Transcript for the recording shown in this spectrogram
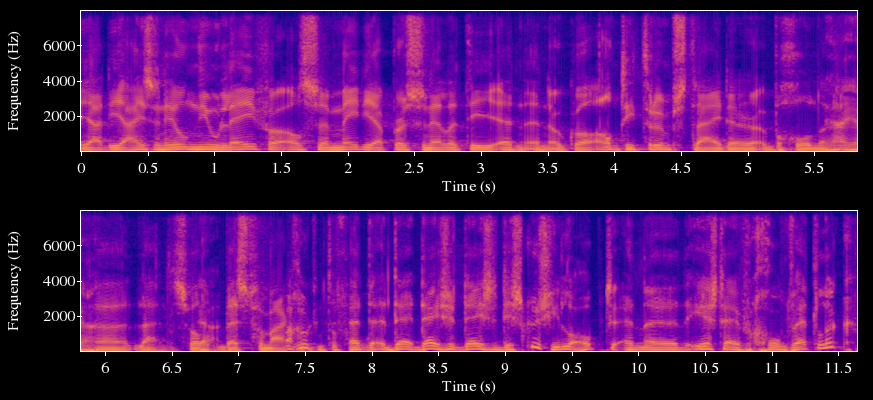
ja, die, hij is een heel nieuw leven als media personality. En, en ook wel anti-Trump-strijder begonnen. Ja, ja. nou, dat is wel best vermakelijk goed, om te volgen. De, de, deze, deze discussie loopt. En eerst even grondwettelijk.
